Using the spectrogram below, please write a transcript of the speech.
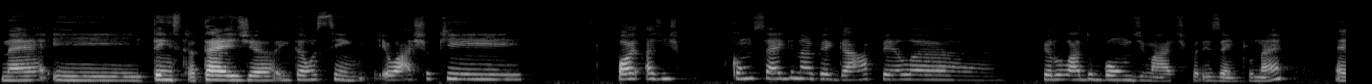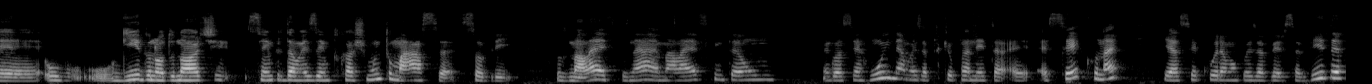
né? E tem estratégia. Então, assim, eu acho que a gente consegue navegar pela, pelo lado bom de Marte, por exemplo, né? É, o, o Guido no do Norte sempre dá um exemplo que eu acho muito massa sobre os maléficos, né? Ah, é maléfico, então negócio é ruim, né? Mas é porque o planeta é, é seco, né? E a secura é uma coisa aversa à vida.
